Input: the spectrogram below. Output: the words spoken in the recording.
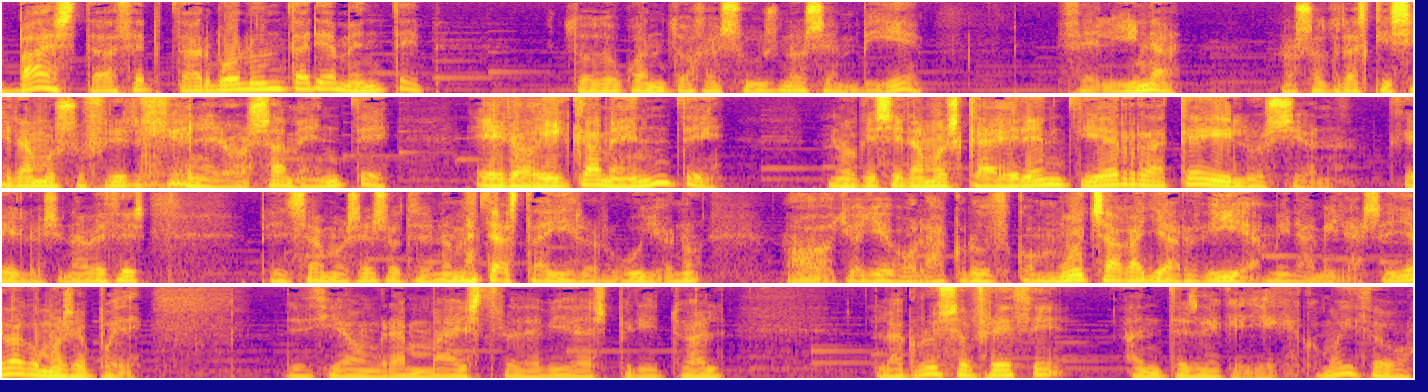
Basta aceptar voluntariamente todo cuanto Jesús nos envíe. Celina, nosotras quisiéramos sufrir generosamente, heroicamente. No quisiéramos caer en tierra. ¡Qué ilusión! ¡Qué ilusión! A veces pensamos eso, te no mete hasta ahí el orgullo, ¿no? No, yo llevo la cruz con mucha gallardía. Mira, mira, se lleva como se puede. Decía un gran maestro de vida espiritual, la cruz se ofrece antes de que llegue, como hizo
